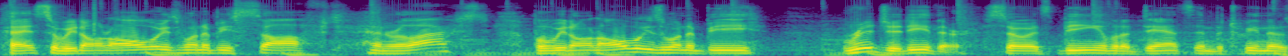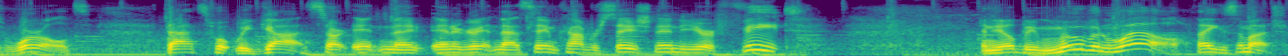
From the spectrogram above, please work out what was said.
Okay, so we don't always want to be soft and relaxed, but we don't always want to be rigid either. So it's being able to dance in between those worlds. That's what we got. Start integrating that same conversation into your feet and you'll be moving well. Thank you so much.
